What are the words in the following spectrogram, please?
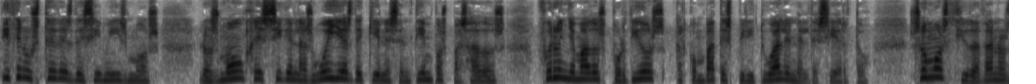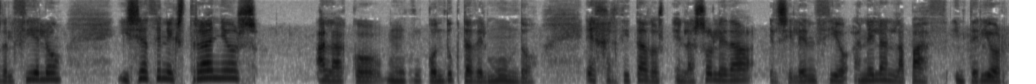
Dicen ustedes de sí mismos, los monjes siguen las huellas de quienes en tiempos pasados fueron llamados por Dios al combate espiritual en el desierto. Somos ciudadanos del cielo y se hacen extraños a la conducta del mundo. Ejercitados en la soledad, el silencio, anhelan la paz interior,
